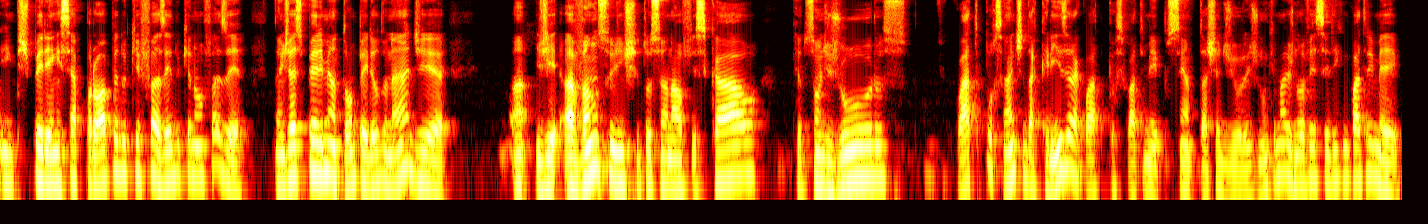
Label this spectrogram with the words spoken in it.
em, experiência própria do que fazer e do que não fazer. Então, a gente já experimentou um período né, de, de avanço institucional fiscal, redução de juros, 4%, antes da crise era 4,5% taxa de juros, a gente nunca imaginou ver Selic em 4,5%.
